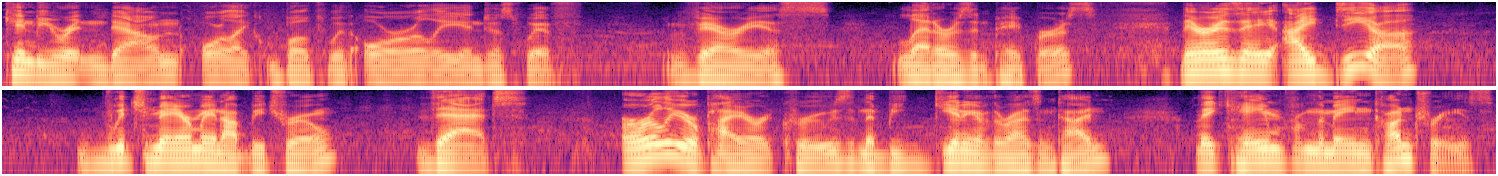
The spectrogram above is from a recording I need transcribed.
can be written down, or like both with orally and just with various letters and papers, there is a idea, which may or may not be true, that earlier pirate crews in the beginning of the Rising Tide they came from the main countries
